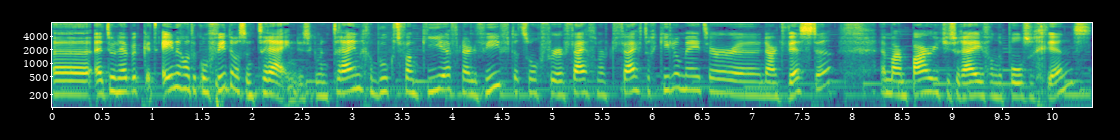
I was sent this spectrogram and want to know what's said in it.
Uh, en toen heb ik het enige wat ik kon vinden was een trein. Dus ik heb een trein geboekt van Kiev naar Lviv. Dat is ongeveer 550 kilometer uh, naar het westen. En maar een paar uurtjes rijden van de Poolse grens.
